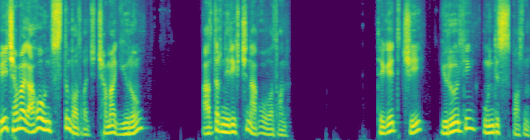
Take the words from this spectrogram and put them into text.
Би чамайг агуу үндэстэн болгож чамайг ерөөн алдар нэрийг чинь агуу болгоно. Тэгэд чи ерөөлийн үндэс болно.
